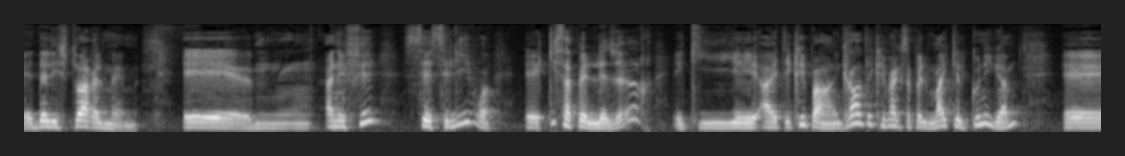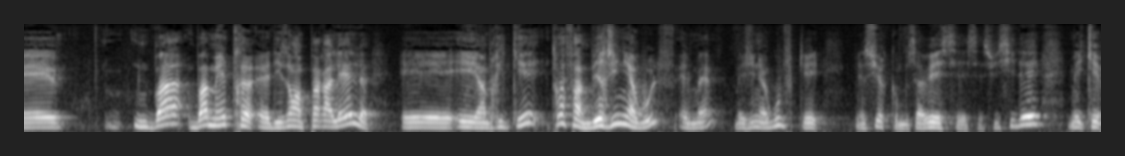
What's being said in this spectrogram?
euh, de l'histoire elle-même. Et euh, en effet, c'est ce livre euh, qui s'appelle Les Heures et qui a été écrit par un grand écrivain qui s'appelle Michael Cunningham. Et va, va mettre, euh, disons, en parallèle et, et imbriquer trois femmes. Virginia Woolf elle-même, Virginia Woolf qui bien sûr, comme vous savez, s'est suicidée, mais qui,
